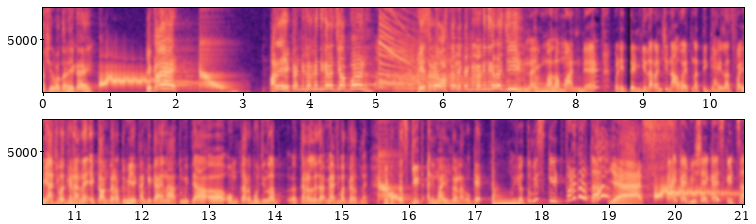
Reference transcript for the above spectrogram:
आशीर्वादाने हे काय? हे काय? अरे एकांकिका कधी करायची आपण? हे सगळं वास्तव एकांकिका कधी करायची? नाही मला मान्य आहे पण हे देणगीदारांची नावं आहेत ना ती घ्यायलाच मी पाहिजे अजिबात घेणार नाही. एक काम करा तुम्ही एकांकिका आहे ना तुम्ही त्या अ, ओमकार भोजनला अ, करायला द्या मी अजिबात करत नाही. मी फक्त स्किट आणि माईम करणार ओके? तुम्ही स्किट पण करता? येस काय काय विषय काय स्किटचा?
